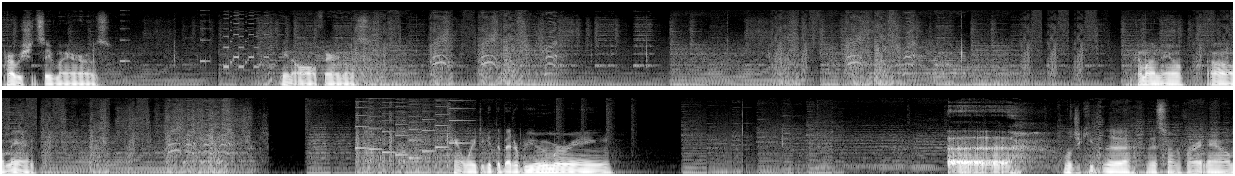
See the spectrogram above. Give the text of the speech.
Probably should save my arrows. In all fairness. Come on now. Oh, man. Can't wait to get the better boomerang. Uh, we'll just keep the this on for right now.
